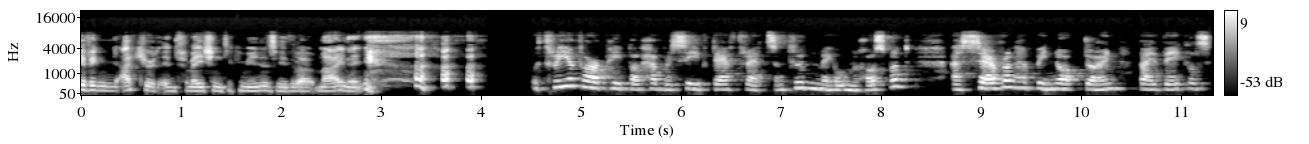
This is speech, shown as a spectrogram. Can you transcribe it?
giving accurate information to communities about mining. Three of our people have received death threats, including my own husband, as several have been knocked down by vehicles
